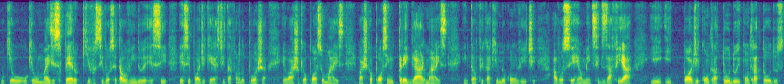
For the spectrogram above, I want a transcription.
o que eu, o que eu mais espero que se você está ouvindo esse, esse podcast e está falando, poxa, eu acho que eu posso mais, eu acho que eu posso entregar mais. Então, fica aqui o meu convite a você realmente se desafiar e, e pode ir contra tudo e contra todos.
